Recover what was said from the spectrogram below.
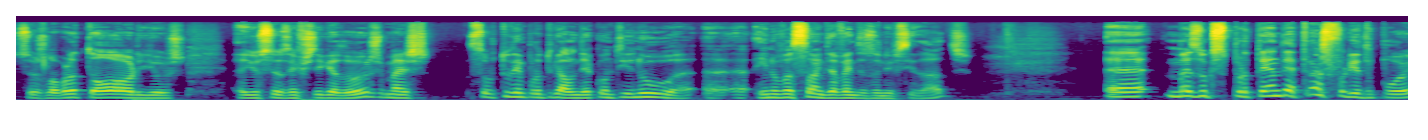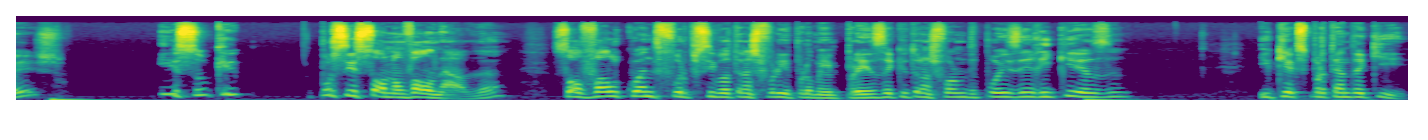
os seus laboratórios eh, e os seus investigadores, mas, sobretudo em Portugal, ainda continua a, inovação ainda vem das universidades. Uh, mas o que se pretende é transferir depois isso que, por si só, não vale nada, só vale quando for possível transferir para uma empresa que o transforme depois em riqueza. E o que é que se pretende aqui?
